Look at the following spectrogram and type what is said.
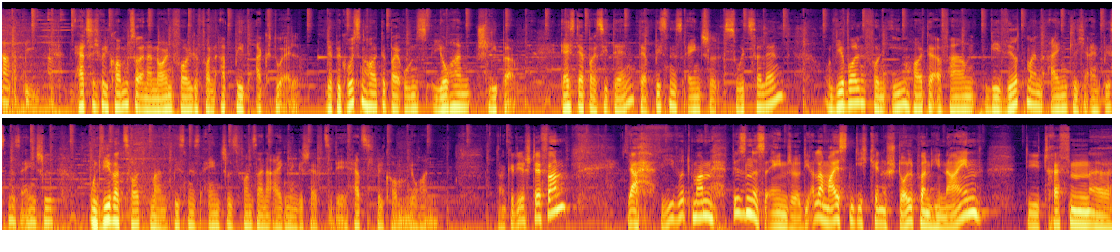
Upbeat. Herzlich willkommen zu einer neuen Folge von Upbeat Aktuell. Wir begrüßen heute bei uns Johann Schlieper. Er ist der Präsident der Business Angel Switzerland und wir wollen von ihm heute erfahren, wie wird man eigentlich ein Business Angel und wie überzeugt man Business Angels von seiner eigenen Geschäftsidee. Herzlich willkommen, Johann. Danke dir, Stefan. Ja, wie wird man Business Angel? Die allermeisten, die ich kenne, stolpern hinein. Die treffen äh,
